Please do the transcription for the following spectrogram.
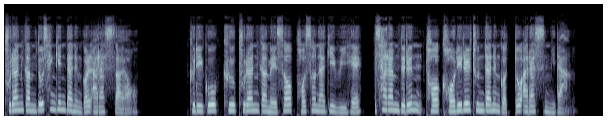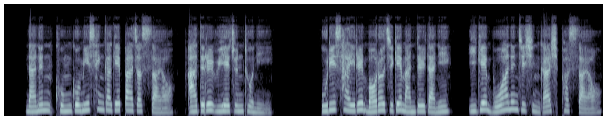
불안감도 생긴다는 걸 알았어요. 그리고 그 불안감에서 벗어나기 위해 사람들은 더 거리를 둔다는 것도 알았습니다. 나는 곰곰이 생각에 빠졌어요. 아들을 위해 준 돈이 우리 사이를 멀어지게 만들다니 이게 뭐 하는 짓인가 싶었어요.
